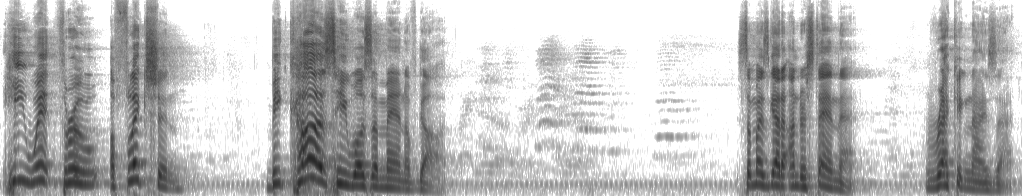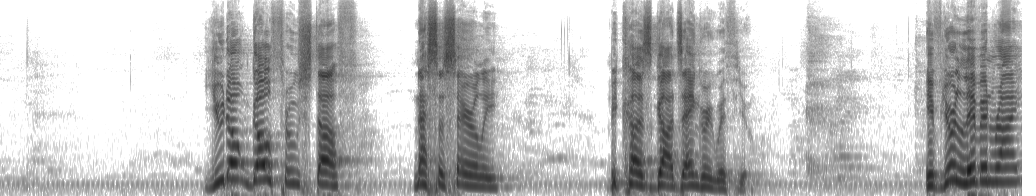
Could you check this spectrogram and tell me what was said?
He went through affliction because he was a man of God. Somebody's got to understand that. Recognize that. You don't go through stuff necessarily because God's angry with you. If you're living right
